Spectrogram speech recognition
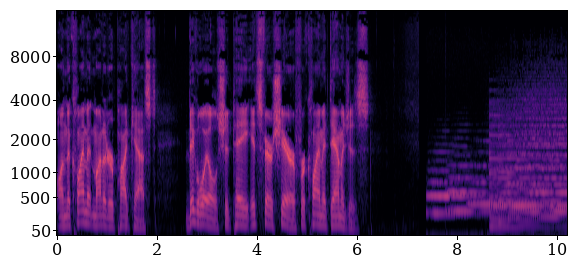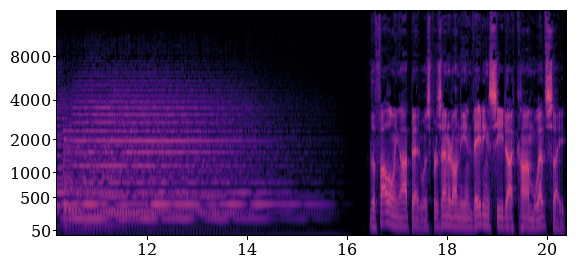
on the Climate Monitor podcast, Big Oil should pay its fair share for climate damages. The following op ed was presented on the InvadingSea.com website,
